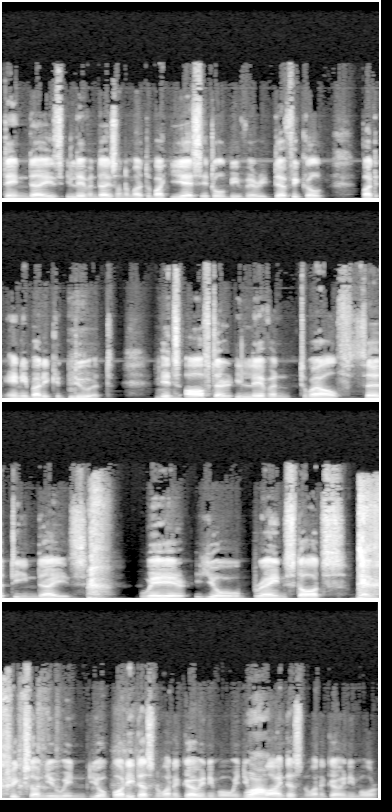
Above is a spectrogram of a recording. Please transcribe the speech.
10 days, 11 days on a motorbike. Yes, it will be very difficult, but anybody can do Mm-hmm. It. It's after 11, 12, 13 days where your brain starts playing tricks on you when your body doesn't want to go anymore, when your Wow. mind doesn't want to go anymore.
